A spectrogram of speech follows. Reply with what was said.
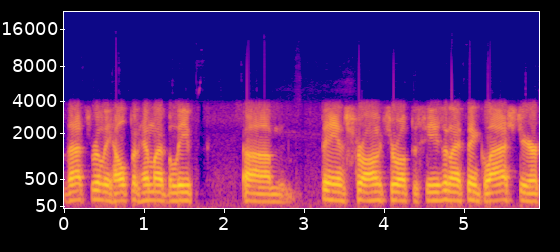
that's really helping him. I believe um, staying strong throughout the season. I think last year,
